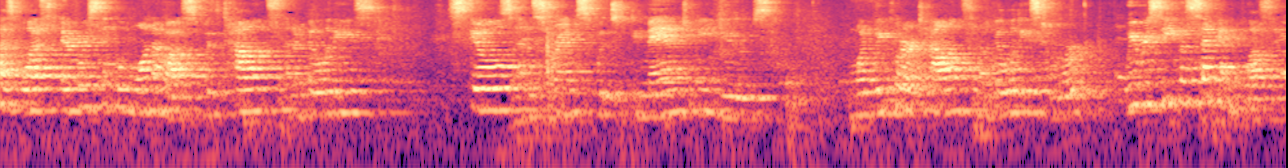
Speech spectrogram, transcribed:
has blessed every single one of us with talents and abilities, skills and strengths which demand to be used. When we put our talents and abilities to work, we receive a second blessing.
